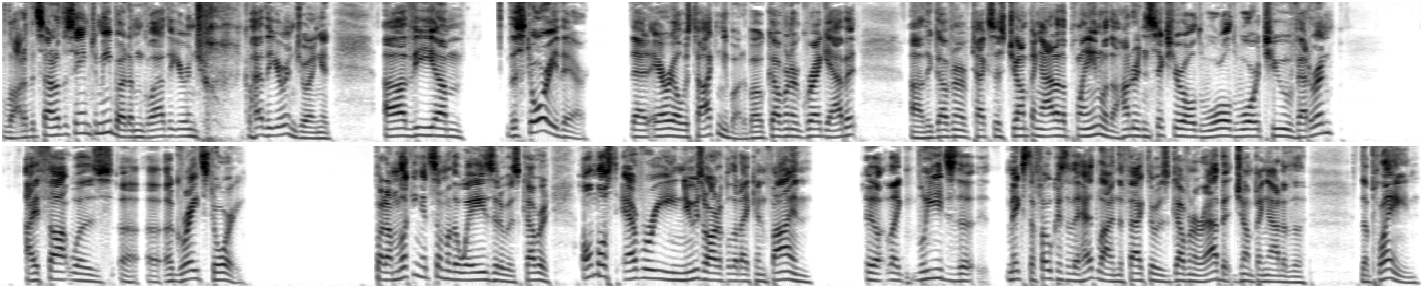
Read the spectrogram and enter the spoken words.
a lot of it sounded the same to me, but I'm glad that you're glad that you're enjoying it. Uh, the um, the story there that Ariel was talking about about Governor Greg Abbott, uh, the governor of Texas, jumping out of the plane with a 106 year old World War II veteran, I thought was a, a great story. But I'm looking at some of the ways that it was covered. Almost every news article that I can find, uh, like leads the makes the focus of the headline the fact that it was Governor Abbott jumping out of the the plane.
